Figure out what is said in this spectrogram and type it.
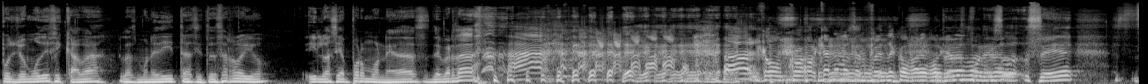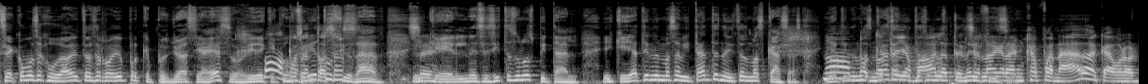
pues yo modificaba las moneditas y todo ese rollo. Y lo hacía por monedas de verdad. Ah. Ay, ¿cómo- cómo- ¿por qué no me sorprende, compadre? ¿Por no Entonces, me por eso sé, sé cómo se jugaba y todo ese rollo porque pues yo hacía eso. Y de que Oh, pues construye tu entonces, ciudad. sí. Y que necesitas un hospital. Y que ya tienes más habitantes, necesitas más casas. Y ya No, tienes pues no te necesitas llamaba la atención la granja para nada, cabrón.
